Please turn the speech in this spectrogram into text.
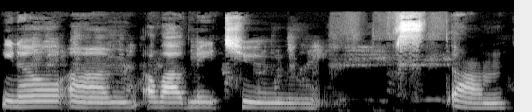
you know, um, allowed me to um,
